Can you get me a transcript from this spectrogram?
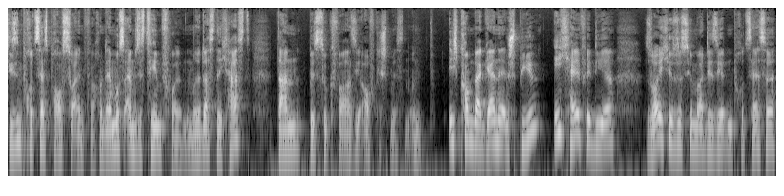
Diesen Prozess brauchst du einfach und der muss einem System folgen. Und wenn du das nicht hast, dann bist du quasi aufgeschmissen. Und ich komme da gerne ins Spiel. Ich helfe dir, solche systematisierten Prozesse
